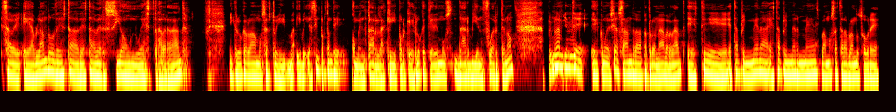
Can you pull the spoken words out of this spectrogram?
Sabe, eh, hablando de esta, de esta versión nuestra, ¿verdad? Y creo que hablábamos esto y, es importante comentarla aquí porque es lo que queremos dar bien fuerte, ¿no? Primeramente, eh, como decía Sandra, la patrona, ¿verdad? Este, esta primera, esta primer mes vamos a estar hablando sobre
